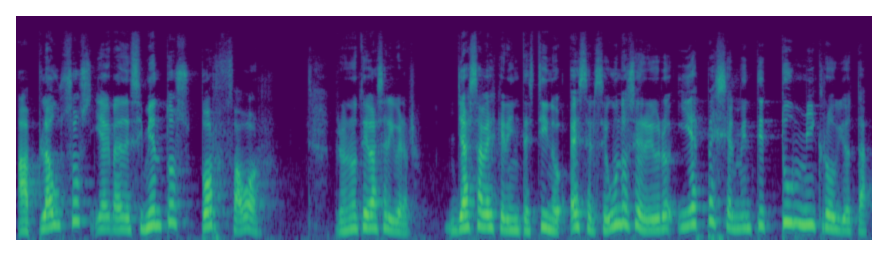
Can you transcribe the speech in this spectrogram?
Aplausos y agradecimientos, por favor. Pero no te vas a librar. Ya sabes que el intestino es el segundo cerebro y especialmente tu microbiota.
